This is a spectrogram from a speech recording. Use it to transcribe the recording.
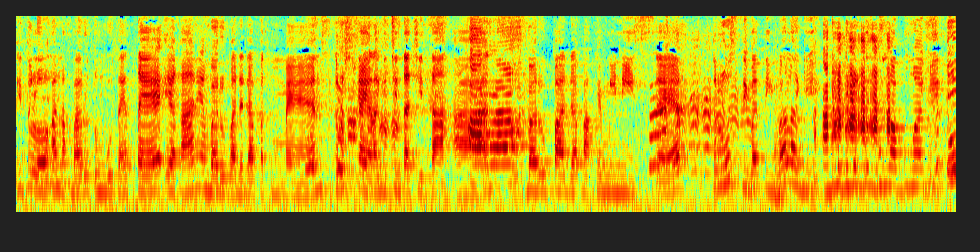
gitu loh, anak baru tumbuh tete ya kan yang baru pada dapat mens, terus kayak lagi cinta-cintaan, baru pada pakai mini set, terus tiba-tiba lagi bener-bener berbunga-bunga gitu.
